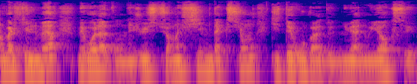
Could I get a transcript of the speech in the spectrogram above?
Val Kilmer, mais voilà qu'on est juste sur un film d'action qui se déroule de nuit à New York, c'est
